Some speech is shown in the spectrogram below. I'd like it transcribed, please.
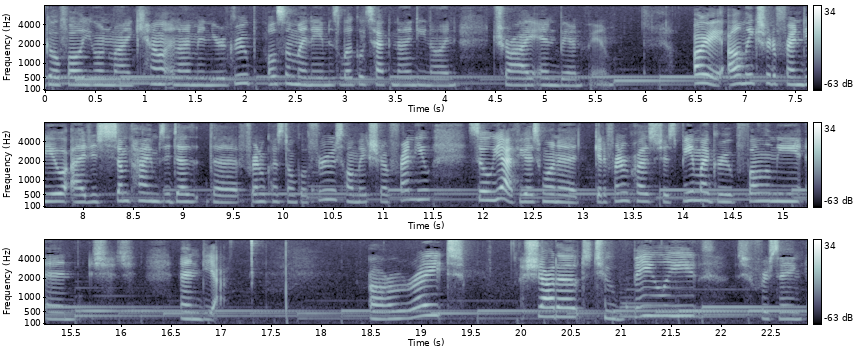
go follow you on my account and I'm in your group. Also, my name is LegoTech99. Try and ban fan. Alright, I'll make sure to friend you. I just sometimes it does the friend requests don't go through, so I'll make sure to friend you. So yeah, if you guys want to get a friend request, just be in my group, follow me, and and yeah. Alright. Shout out to Bailey for saying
